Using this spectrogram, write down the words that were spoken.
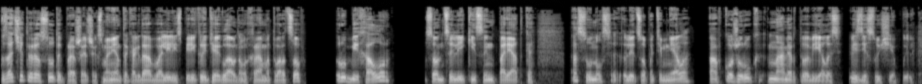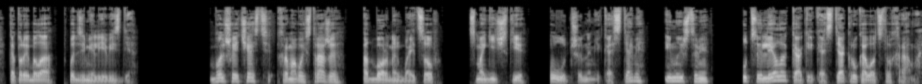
За четверо суток, прошедших с момента, когда обвалились перекрытия главного храма Творцов, Руби Халлор, солнцеликий сын порядка, осунулся, лицо потемнело, а в кожу рук намертво въелась вездесущая пыль, которая была в подземелье везде. Большая часть хромовой стражи, отборных бойцов с магически улучшенными костями и мышцами, уцелела, как и костяк руководства храма.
